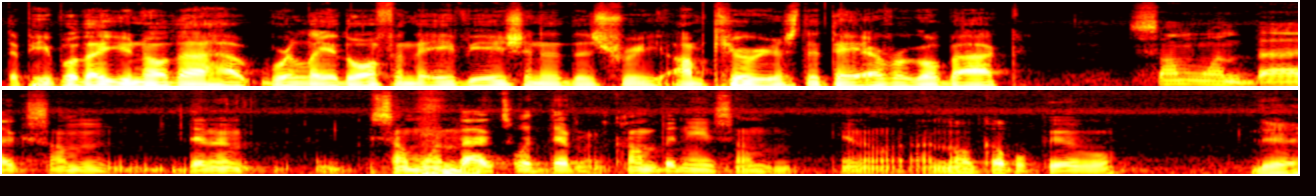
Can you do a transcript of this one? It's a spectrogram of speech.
The people that you know that have, were laid off in the aviation industry, I'm curious, did they ever go back? Some went back, some didn't. Some went Hmm. back to a different company. Some, you know, I know a couple people. Yeah.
